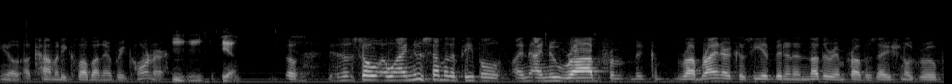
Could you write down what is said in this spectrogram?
you know, a comedy club on every corner. hmm Yeah. So, so I knew some of the people. I, I knew Rob from Rob Reiner because he had been in another improvisational group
